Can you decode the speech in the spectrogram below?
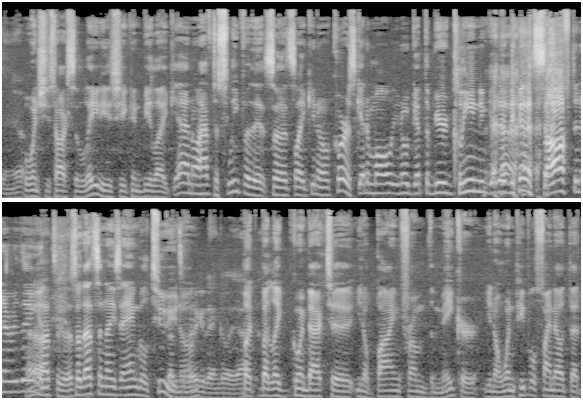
yeah. but when she talks to the ladies she can be like yeah no i have to sleep with it so it's like you know of course get them all you know get the beard cleaned and get it soft and everything that's so that's a nice angle too you know a very good angle. Yeah, but but like going back to you know buying from the maker you know when people find out that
